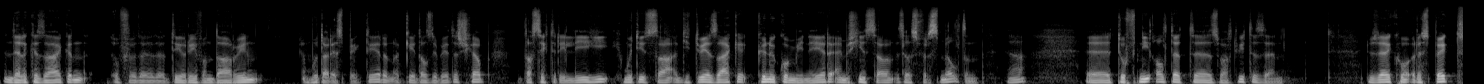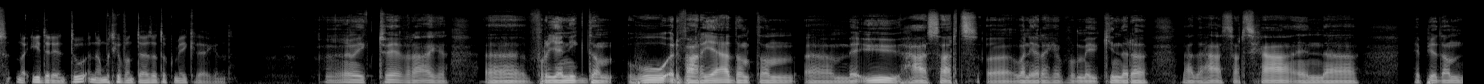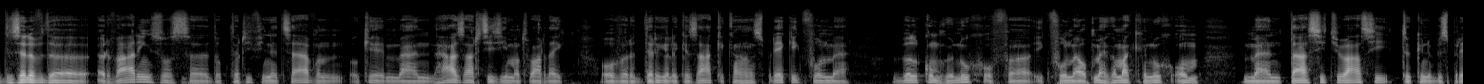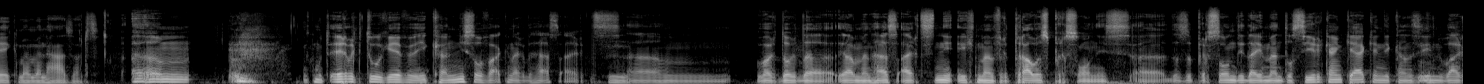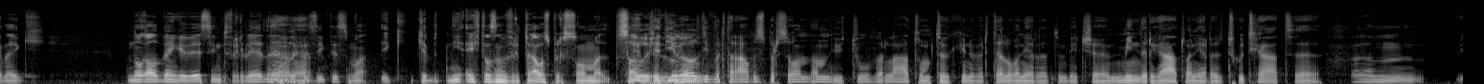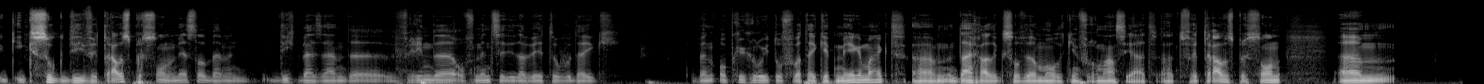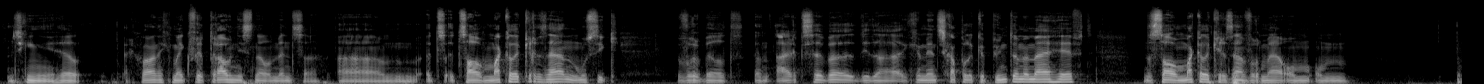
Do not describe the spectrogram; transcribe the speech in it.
dergelijke zaken, of de, theorie van Darwin. Je moet dat respecteren. Oké, dat is de wetenschap, dat zegt de religie. Je moet die, die twee zaken kunnen combineren en misschien zelfs versmelten. Ja? Uh, het hoeft niet altijd uh, zwart-wit te zijn. Dus eigenlijk gewoon respect naar iedereen toe en dat moet je van thuis uit ook meekrijgen. Dan heb ik twee vragen. Uh, voor Yannick dan, hoe ervaar jij dat dan uh, met uw huisarts, wanneer je met je kinderen naar de huisarts gaat? En heb je dan dezelfde ervaring, zoals dokter Riffi net zei, van oké, mijn huisarts is iemand waar dat ik over dergelijke zaken kan spreken. Ik voel me welkom genoeg of ik voel me op mijn gemak genoeg om mijn thuissituatie te kunnen bespreken met mijn huisarts? Um ik moet eerlijk toegeven, ik ga niet zo vaak naar de huisarts. Hmm. Ehm, waardoor dat, ja, mijn huisarts niet echt mijn vertrouwenspersoon is. Uh, dat is de persoon die dat in mijn dossier kan kijken en die kan zien hmm. waar dat ik nogal ben geweest in het verleden en welke ja. ziektes. Maar ik, ik heb het niet echt als een vertrouwenspersoon. Maar het zou heb je die wel, die vertrouwenspersoon dan, u toeverlaat om te kunnen vertellen wanneer het een beetje minder gaat, wanneer het goed gaat? Uh... Um, ik, zoek die vertrouwenspersonen meestal bij mijn dichtbijzijnde vrienden of mensen die dat weten hoe dat ik ben opgegroeid of wat ik heb meegemaakt. Um, daar haal ik zoveel mogelijk informatie uit. Het vertrouwenspersoon, um, misschien heel erg weinig, maar ik vertrouw niet snel mensen. Um, het, het zou makkelijker zijn moest ik bijvoorbeeld een arts hebben die dat gemeenschappelijke punten met mij heeft. Dat zou makkelijker zijn voor mij om, om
